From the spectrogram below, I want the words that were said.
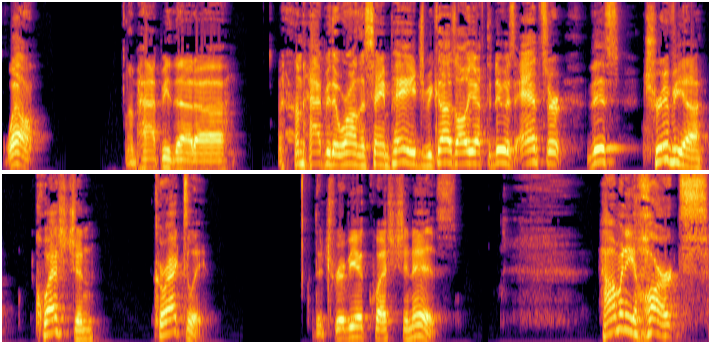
Well, I'm happy that uh, I'm happy that we're on the same page because all you have to do is answer this trivia question correctly. The trivia question is How many hearts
